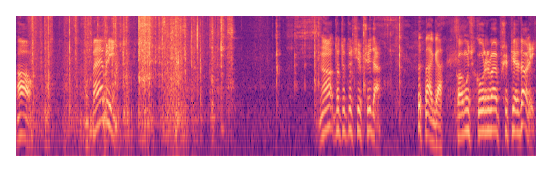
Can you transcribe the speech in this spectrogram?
O. Mebli. No, to to, to się przyda. Waga. Komuś kurwa przypierdolić.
